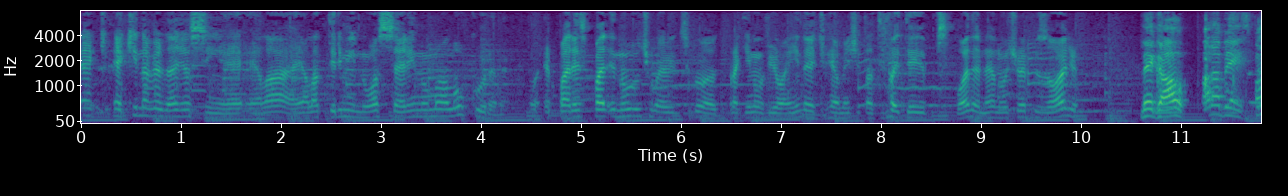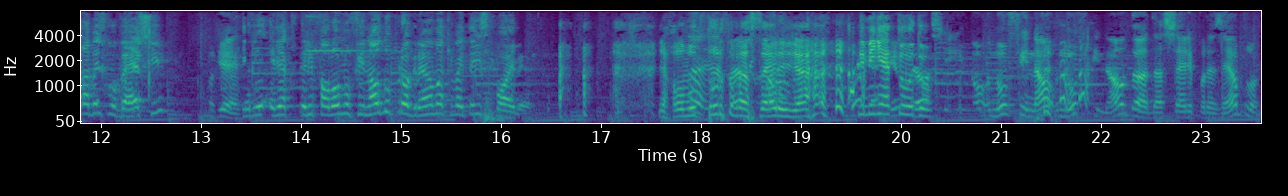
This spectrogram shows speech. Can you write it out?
é que, é que, na verdade, assim, é- ela, ela terminou a série numa loucura, né? É, parece, pare- no último, desculpa, pra quem não viu ainda, a gente realmente tá, vai ter spoiler, né? No último episódio. Legal, parabéns. Parabéns pro Vest. O quê? Ele, ele, ele falou no final do programa que vai ter spoiler. já falamos Ah, tudo é, sobre a é, série já. Pra mim é Eu- tudo. eu, assim, no, no final, no final da, da série, por exemplo,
